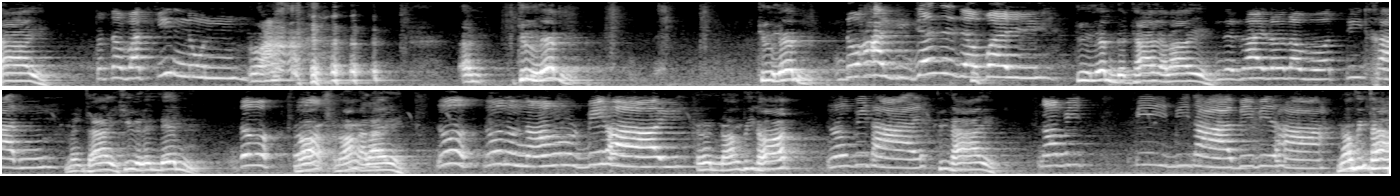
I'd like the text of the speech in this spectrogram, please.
ชายตะวัดกินนุนว้าอันชื่อเล่น ชื่อเล่น ดูไข่ที่เจ๊จะไป ชื่อเล่ นเด็กชายอะไร เด็กไข่โดนระเบิดที่คันไม่ใช่ชื่อเล่นเด่นดูน้องน้องอะไรดูดูน้องพี่ไทยเออน้องพี่ทอดน้องพี่ไทยพี่ทายน้องพี่พี่พี่ทายพี่พี่ทายน้องพิธา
